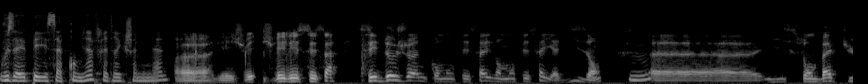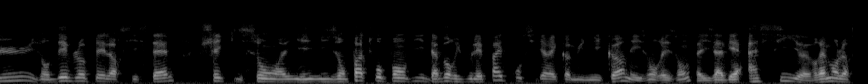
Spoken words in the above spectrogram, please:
Vous avez payé ça combien, Frédéric Chaminade? Euh, Allez, je vais, je vais laisser ça. Ces deux jeunes qui ont monté ça, ils ont monté ça il y a 10 ans. Mmh. Euh, ils sont battus, ils ont développé leur système. Je sais qu'ils sont, ils n'ont pas trop envie. D'abord, ils voulaient pas être considérés comme une licorne et ils ont raison. Ils avaient assis euh, vraiment leur,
